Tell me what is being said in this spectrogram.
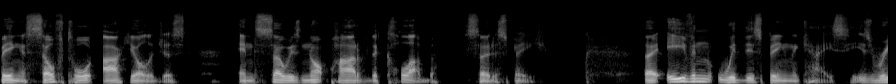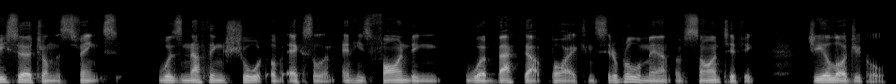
being a self taught archaeologist, and so is not part of the club, so to speak. Though, even with this being the case, his research on the Sphinx was nothing short of excellent, and his findings were backed up by a considerable amount of scientific, geological,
